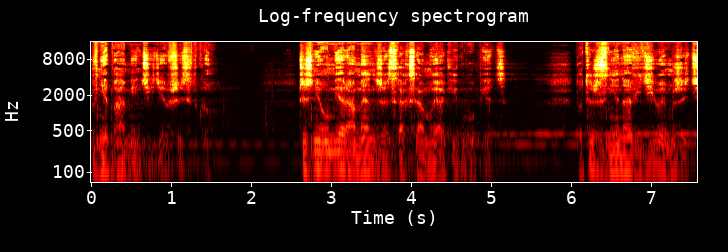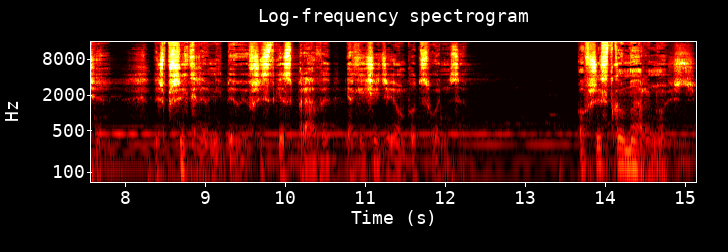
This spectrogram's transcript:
w niepamięć idzie wszystko. Czyż nie umiera mędrzec tak samo jak i głupiec? To też znienawidziłem życie, gdyż przykre mi były wszystkie sprawy, jakie się dzieją pod słońcem. O wszystko marność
